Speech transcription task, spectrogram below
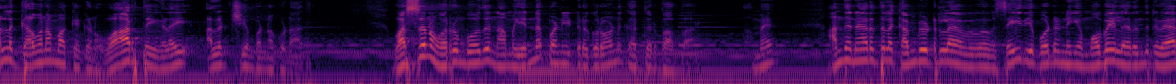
நல்ல கவனமாக கேட்கணும். வார்த்தைகளை அலட்சியம் பண்ணக்கூடாது. வசனம் வரும்போது நம்ம என்ன பண்ணிட்டு இருக்கிறோன்னு கருத்தர் பார்ப்பார். ஆமே அந்த நேரத்தில் கம்ப்யூட்டரில் செய்தியை போட்டு நீங்கள் மொபைலில் இருந்துட்டு வேற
